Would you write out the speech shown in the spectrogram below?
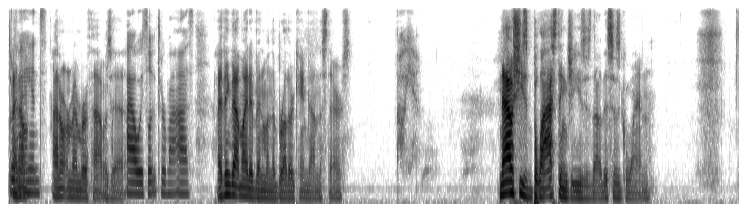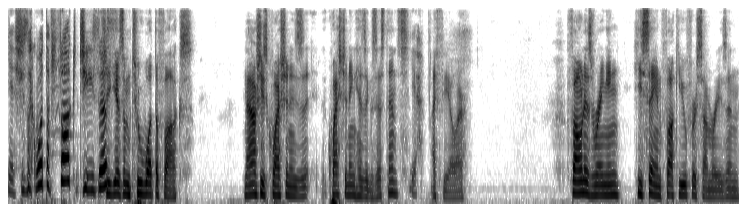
through I my hands. I don't remember if that was it. I always look through my eyes. I think that might have been when the brother came down the stairs. Now she's blasting Jesus though. This is Gwen. Yeah, she's like, "What the fuck, Jesus?" She gives him two what the fucks. Now she's questioning his, questioning his existence. Yeah. I feel her. Phone is ringing. He's saying fuck you for some reason.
